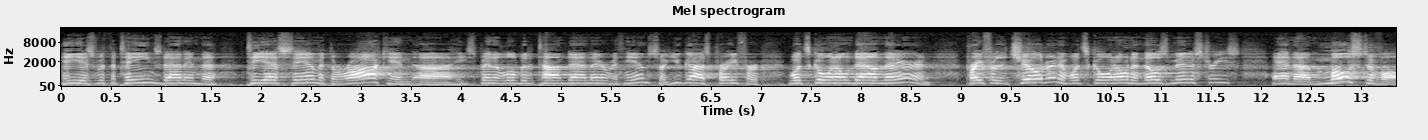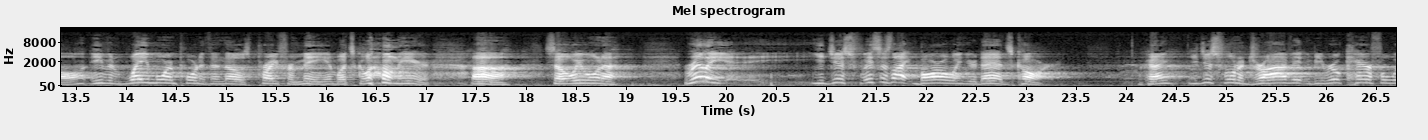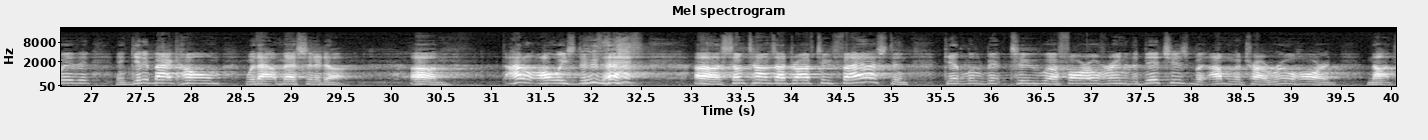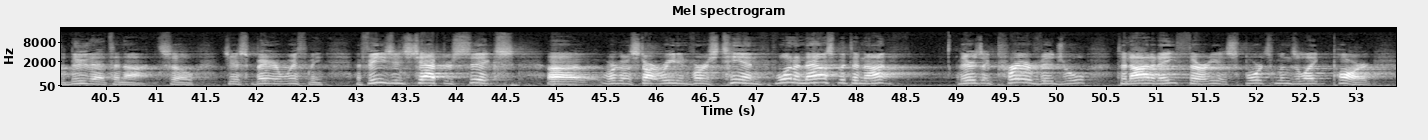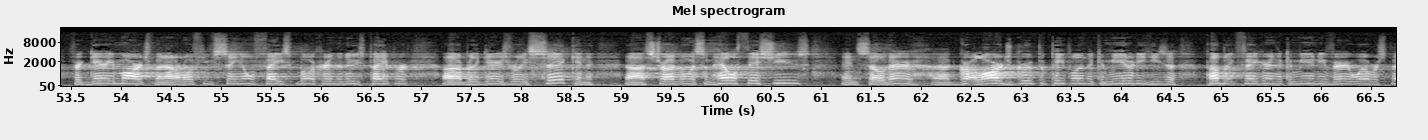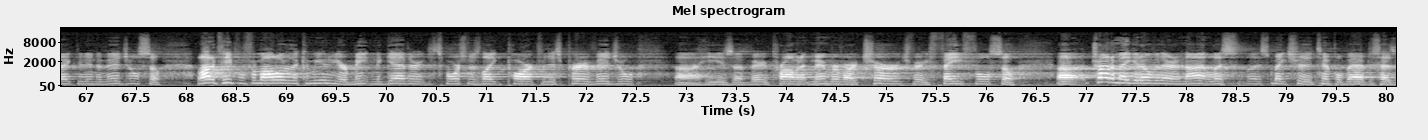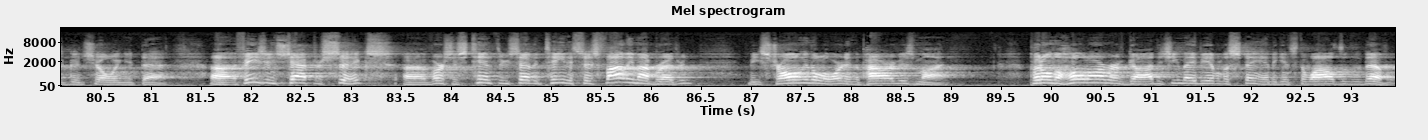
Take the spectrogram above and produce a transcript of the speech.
he is with the teens down in the TSM at the Rock, and uh, he's spending a little bit of time down there with him. So you guys pray for what's going on down there, and pray for the children and what's going on in those ministries. And uh, most of all, even way more important than those, pray for me and what's going on here. Uh, so we want to really, you just, this is like borrowing your dad's car. Okay? You just want to drive it and be real careful with it and get it back home without messing it up. Um, I don't always do that. Uh, sometimes I drive too fast and get a little bit too uh, far over into the ditches, but I'm going to try real hard not to do that tonight. So just bear with me. Ephesians chapter 6, uh, we're going to start reading verse 10. One announcement tonight. There's a prayer vigil tonight at 8.30 at Sportsman's Lake Park for Gary Marchman. I don't know if you've seen on Facebook or in the newspaper. Uh, Brother Gary's really sick and uh, struggling with some health issues. And so they're a, a large group of people in the community. He's a public figure in the community, very well respected individual. So a lot of people from all over the community are meeting together at Sportsman's Lake Park for this prayer vigil. Uh, he is a very prominent member of our church, very faithful. So uh, try to make it over there tonight. Let's, let's make sure that Temple Baptist has a good showing at that. Uh, Ephesians chapter 6, uh, verses 10 through 17, it says, Finally, my brethren, be strong in the Lord and the power of his might. Put on the whole armor of God that you may be able to stand against the wiles of the devil.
